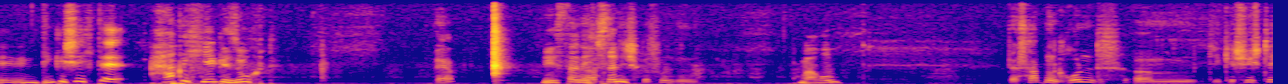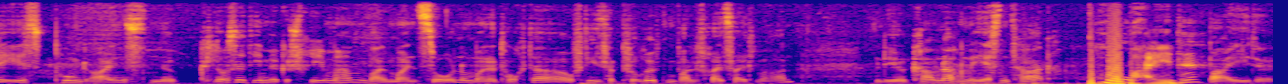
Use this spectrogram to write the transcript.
die Geschichte habe ich hier gesucht. Ja. Die ist da nicht drin. nicht gefunden. Warum? Das hat einen Grund. Ähm, die Geschichte ist Punkt 1 eine Klosse, die wir geschrieben haben, weil mein Sohn und meine Tochter auf dieser berühmten Waldfreizeit waren. Und die kamen nach dem ersten Tag Beide? beide.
